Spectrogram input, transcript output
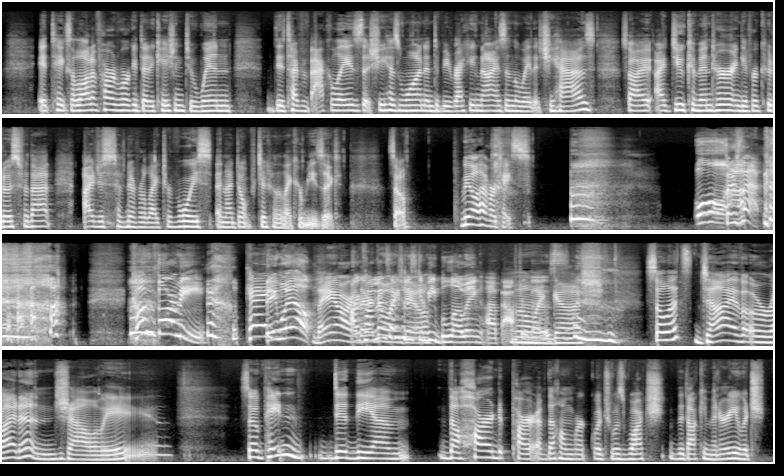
It takes a lot of hard work and dedication to win the type of accolades that she has won and to be recognized in the way that she has. So I, I do commend her and give her kudos for that. I just have never liked her voice and I don't particularly like her music. So we all have our tastes. Oh, There's that. Come for me. Okay. they will. They are. Our They're comment section is going to be blowing up after this. Oh my gosh. so let's dive right in, shall we? So Peyton did the um the hard part of the homework, which was watch the documentary, which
